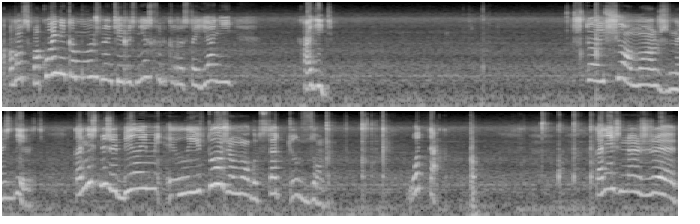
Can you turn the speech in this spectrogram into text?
А потом спокойненько можно через несколько расстояний ходить. Что еще можно сделать? Конечно же, белые тоже могут стать тузом. Вот так. Конечно же,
